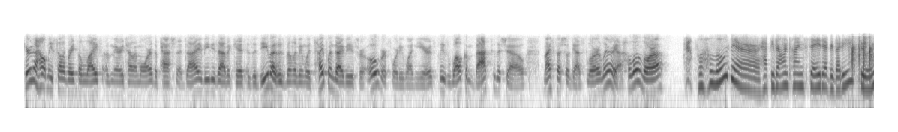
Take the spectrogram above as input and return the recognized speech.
Here to help me celebrate the life of Mary Tyler Moore, the passionate diabetes advocate, is a diva who's been living with type 1 diabetes for over 41 years. Please welcome back to the show my special guest, Laura Laria. Hello, Laura. Well, hello there. Happy Valentine's Day to everybody soon.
